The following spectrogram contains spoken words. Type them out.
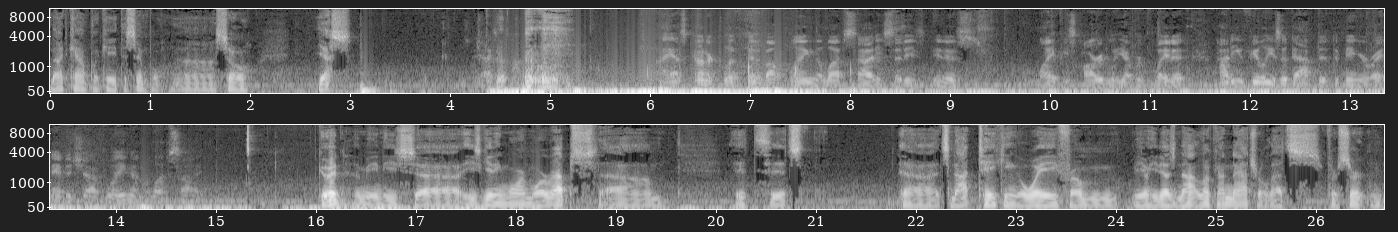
not complicate the simple. Uh, so, yes. I asked Connor Clifton about playing the left side. He said he's in his life he's hardly ever played it. How do you feel he's adapted to being a right-handed shot playing on the left side? Good. I mean, he's uh, he's getting more and more reps. Um, it's it's uh, it's not taking away from you know he does not look unnatural. That's for certain.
